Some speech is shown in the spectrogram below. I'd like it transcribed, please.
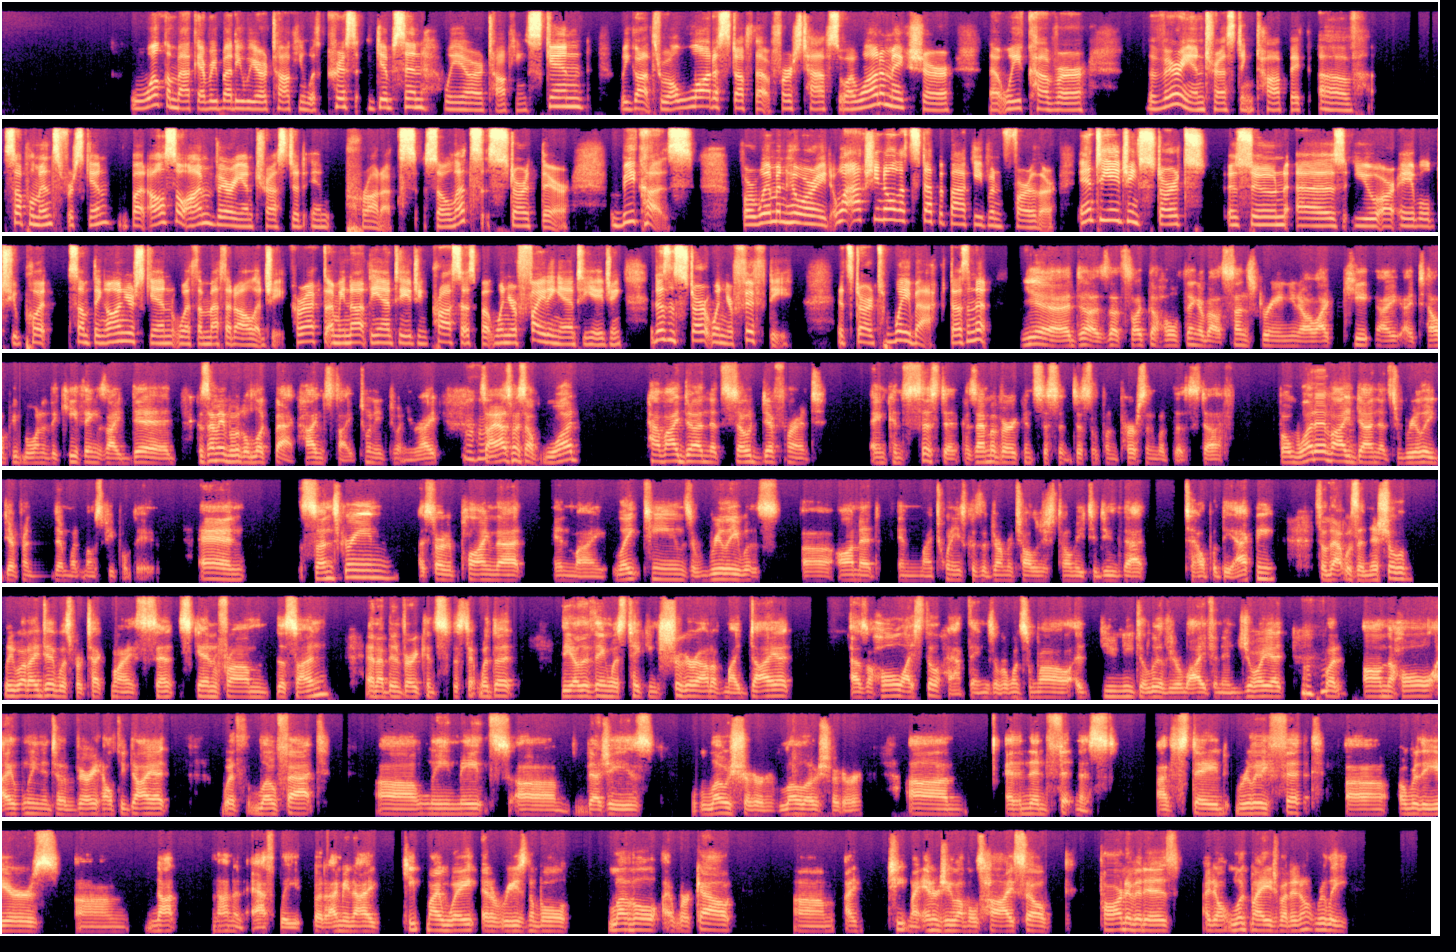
Welcome back, everybody. We are talking with Chris Gibson. We are talking skin. We got through a lot of stuff that first half. So I want to make sure that we cover the very interesting topic of supplements for skin, but also I'm very interested in products. So let's start there because for women who are age, well, actually, no, let's step it back even further. Anti aging starts as soon as you are able to put something on your skin with a methodology, correct? I mean, not the anti aging process, but when you're fighting anti aging, it doesn't start when you're 50. It starts way back, doesn't it? Yeah, it does. That's like the whole thing about sunscreen. You know, I keep I, I tell people one of the key things I did because I'm able to look back, hindsight, 2020, right? Mhm. So I asked myself, what have I done that's so different and consistent? Because I'm a very consistent, disciplined person with this stuff. But what have I done that's really different than what most people do? And sunscreen, I started applying that in my late teens. I really was uh, on it in my 20s because the dermatologist told me to do that to help with the acne. So that was initially what I did was protect my skin from the sun, and I've been very consistent with it. The other thing was taking sugar out of my diet as a whole. I still have things every once in a while. You need to live your life and enjoy it, Mhm. but on the whole, I lean into a very healthy diet with low fat, uh, lean meats, um, veggies, low sugar, low low sugar, um, and then fitness. I've stayed really fit uh, over the years. Um, not not an athlete, but I mean I keep my weight at a reasonable level. I work out. Um, I keep my energy levels high. So part of it is I don't look my age, but I don't really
